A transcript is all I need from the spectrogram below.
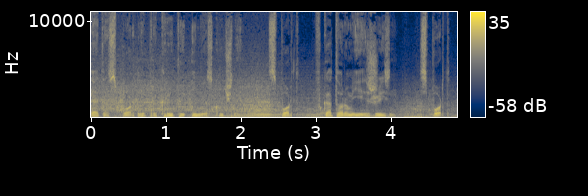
Это спорт не прикрытый и не скучный. Спорт, в котором есть жизнь. Спорт –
